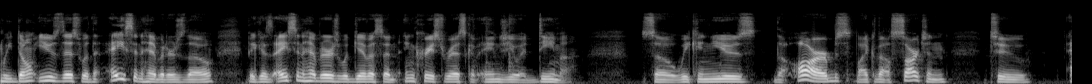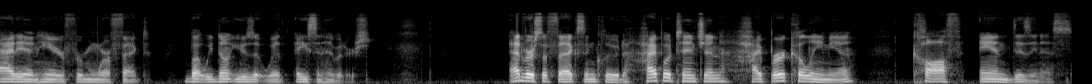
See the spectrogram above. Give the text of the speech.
We don't use this with ACE inhibitors though, because ACE inhibitors would give us an increased risk of angioedema. So we can use the ARBs, like valsartan, to add in here for more effect, but we don't use it with ACE inhibitors. Adverse effects include hypotension, hyperkalemia, cough, and dizziness.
